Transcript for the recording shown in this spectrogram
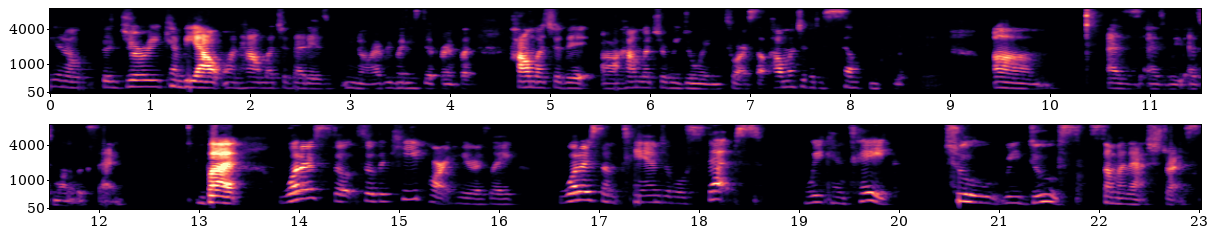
you know the jury can be out on how much of that is you know everybody's different but how much of it uh, how much are we doing to ourselves? How much of it is self-inflicted um as as we as one would say? But what are so so the key part here is like what are some tangible steps we can take to reduce some of that stress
